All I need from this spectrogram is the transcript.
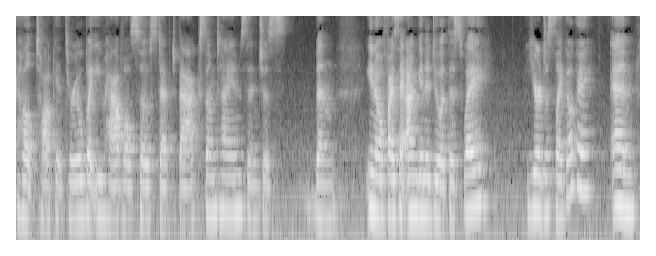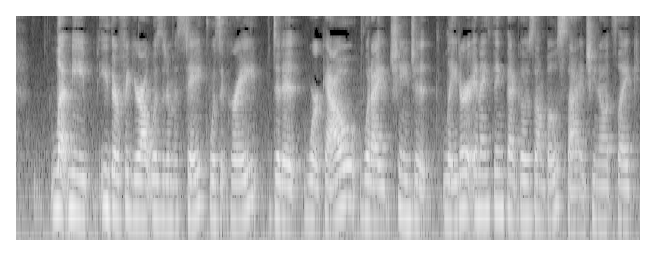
help talk it through but you have also stepped back sometimes and just been you know if i say i'm going to do it this way you're just like okay and let me either figure out was it a mistake? Was it great? Did it work out? Would i change it later? And i think that goes on both sides you know it's like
